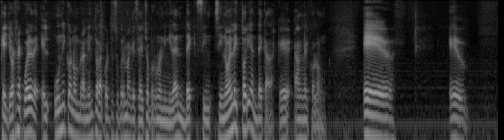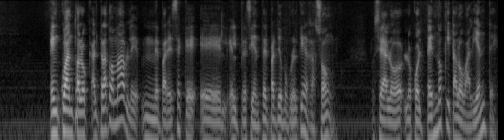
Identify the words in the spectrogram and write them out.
que yo recuerde el único nombramiento de la Corte Suprema que se ha hecho por unanimidad en dec si, si no en la historia en décadas, que es Ángel Colón. Eh, eh, en cuanto al trato amable, me parece que el presidente del Partido Popular tiene razón. O sea, lo, lo cortés no quita lo valiente.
